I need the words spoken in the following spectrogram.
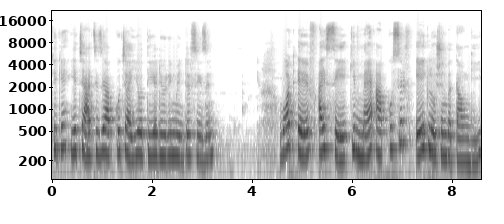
ठीक है? ये चार चीज़ें आपको चाहिए होती है during winter season what if I say कि मैं आपको सिर्फ़ एक लोशन बताऊँगी,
